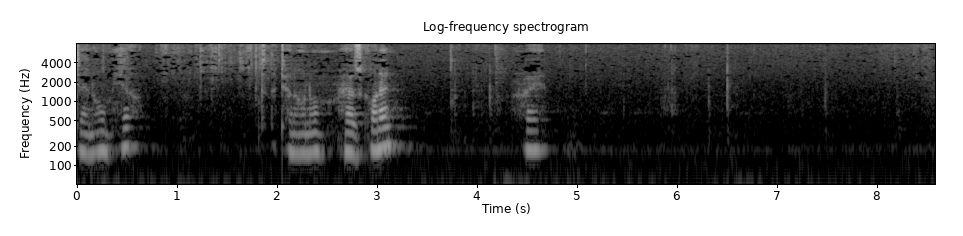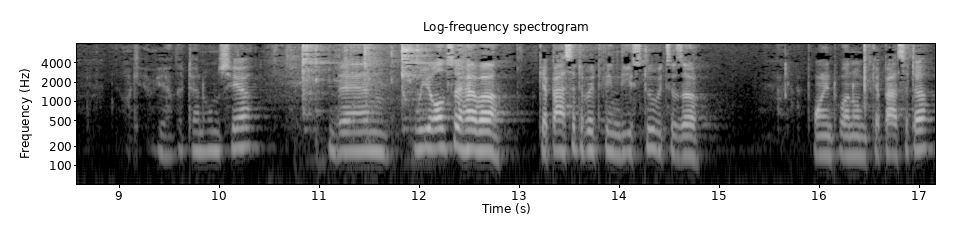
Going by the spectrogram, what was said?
10 ohm here so the 10 ohm has gone in right okay we have the 10 ohms here. Then we also have a capacitor between these two which is a 0.1 ohm capacitor.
